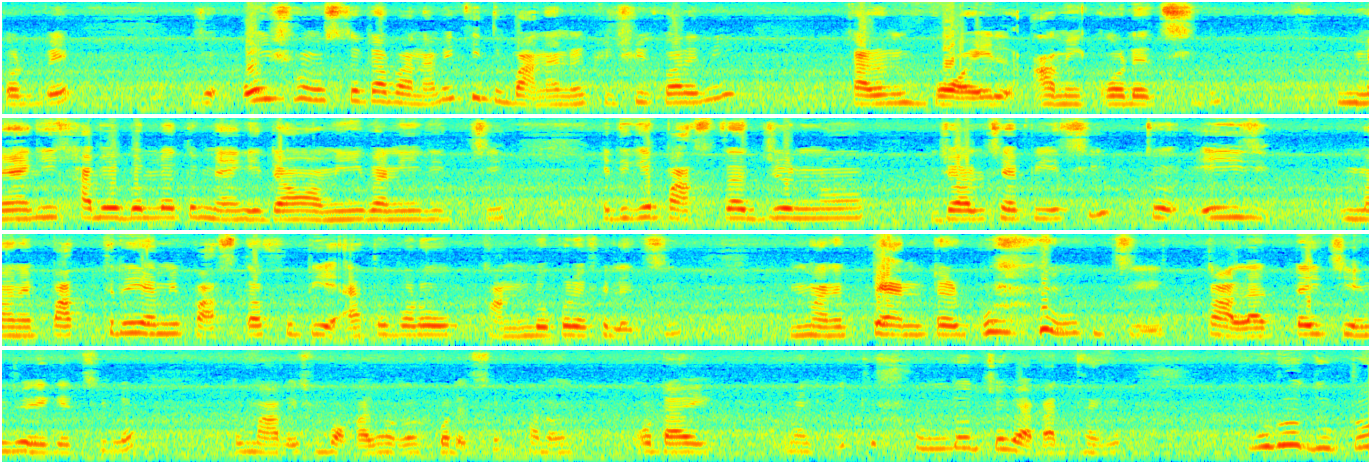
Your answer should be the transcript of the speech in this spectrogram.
করবে যে, ওই সমস্তটা বানাবে। কিন্তু বানানোর কিছুই করেনি। কারণ বয়েল আমি করেছি। ম্যাগি খাবে বললে তো ম্যাগিটাও আমিই বানিয়ে দিচ্ছি। এদিকে পাস্তার জন্য জল চাপিয়েছি। তো এই মানে পাত্রে আমি পাস্তা ফুটিয়ে এত বড় কাণ্ড করে ফেলেছি। মানে প্যান্টার পুরো যে কালারটাই চেঞ্জ হয়ে গেছিল। তো মা বেশি বকাঝকা করেছে কারণ ওটাই মানে একটু সৌন্দর্য ব্যাপার থাকে। পুরো দুটো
